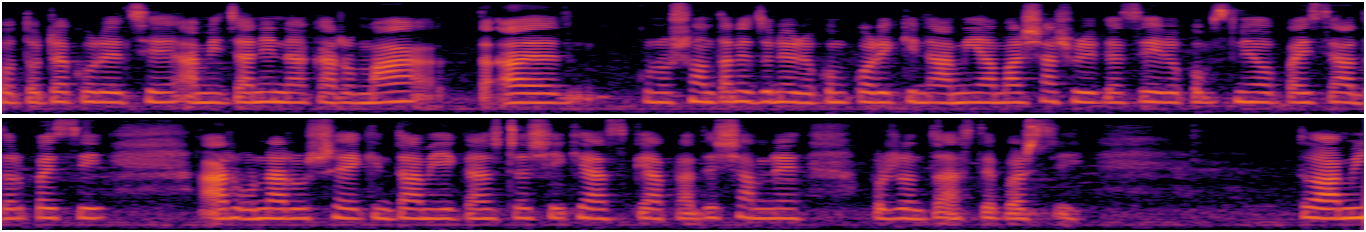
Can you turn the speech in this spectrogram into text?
কতটা করেছে, আমি জানি না। কারও মা কোনো সন্তানের জন্য এরকম করে কিনা, আমি আমার শাশুড়ির কাছে এরকম স্নেহ পাইছি, আদর পাইছি, আর ওনার উৎসাহে কিন্তু আমি এই কাজটা শিখে আজকে আপনাদের সামনে পর্যন্ত আসতে পারছি। তো আমি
